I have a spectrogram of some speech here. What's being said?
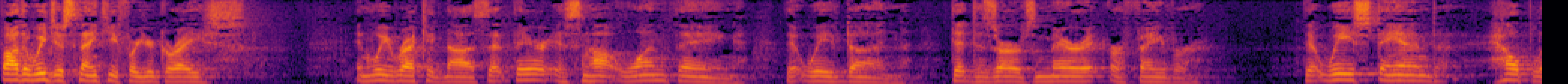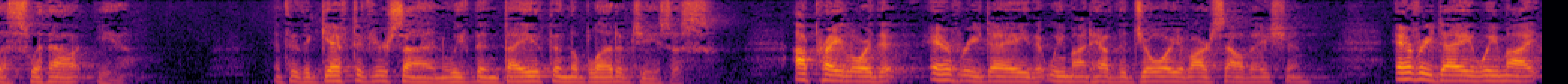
Father, we just thank you for your grace. And we recognize that there is not one thing that we've done that deserves merit or favor, that we stand helpless without you. And through the gift of your Son, we've been bathed in the blood of Jesus. I pray, Lord, that every day that we might have the joy of our salvation. Every day we might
